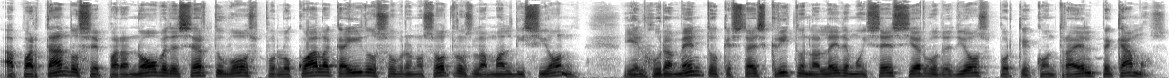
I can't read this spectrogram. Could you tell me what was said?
apartándose para no obedecer tu voz, por lo cual ha caído sobre nosotros la maldición y el juramento que está escrito en la ley de Moisés, siervo de Dios, porque contra él pecamos.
